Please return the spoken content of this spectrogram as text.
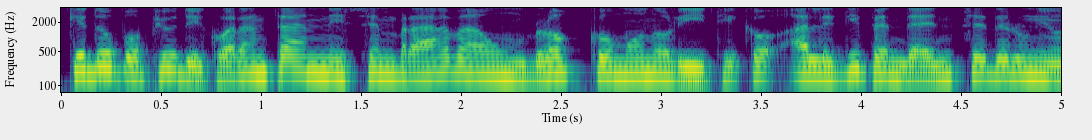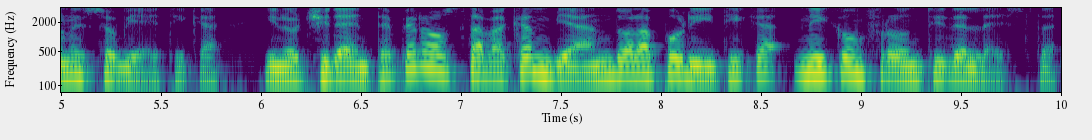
che dopo più di 40 anni sembrava un blocco monolitico alle dipendenze dell'Unione Sovietica. In Occidente però stava cambiando la politica nei confronti dell'Est.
